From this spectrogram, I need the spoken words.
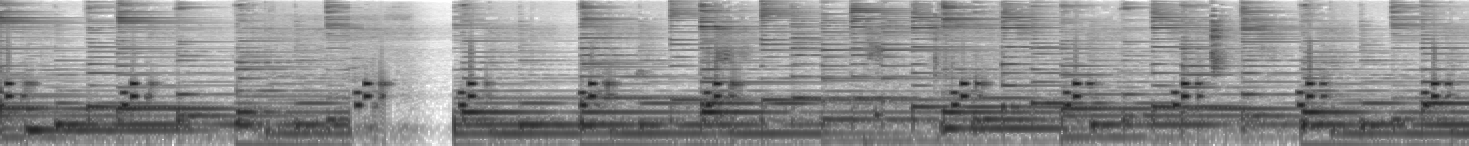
I just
